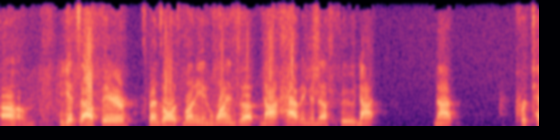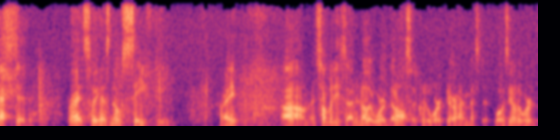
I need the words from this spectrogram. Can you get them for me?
Um, he gets out there, spends all his money, and winds up not having enough food, not, not protected, right? So he has no safety, right? Um, and somebody said another word that also could have worked there, and I missed it. What was the other word?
